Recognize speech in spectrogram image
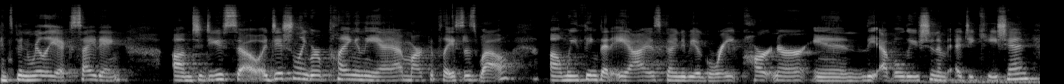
it's been really exciting um, to do so. Additionally, we're playing in the AI marketplace as well. Um, we think that AI is going to be a great partner in the evolution of education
